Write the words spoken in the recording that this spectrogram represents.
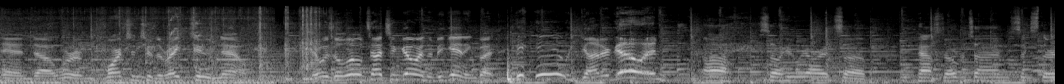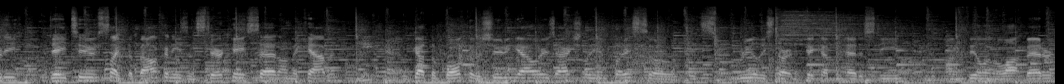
and uh, we're marching to the right tune now. It was a little touch and go in the beginning, but we got her going. So here we are. It's uh, past overtime, 6:30, day two. It's like the balconies and staircase set on the cabin. We've got the bulk of the shooting galleries actually in place, so it's really starting to pick up a head of steam. I'm feeling a lot better.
